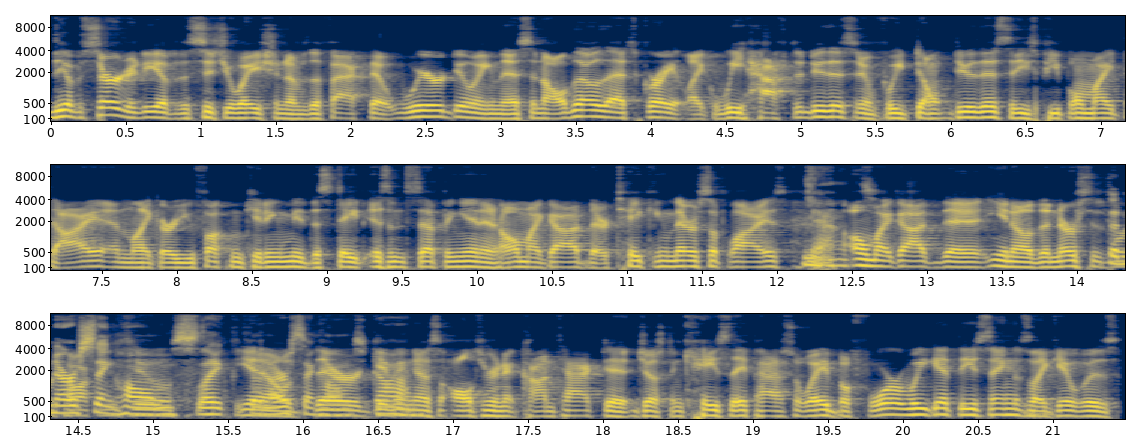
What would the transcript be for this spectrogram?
the absurdity of the situation of the fact that we're doing this and although that's great like we have to do this and if we don't do this these people might die and like are you fucking kidding me? The state isn't stepping in and oh my god they're taking their supplies. Yeah, oh my god the you know the nurses The we're nursing talking to, homes, like, you the know they're homes, giving God. us alternate contact uh, just in case they pass away before we get these things. Like it was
